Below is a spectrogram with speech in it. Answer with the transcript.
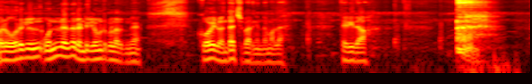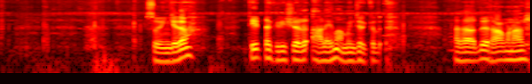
ஒரு ஒரு கிலோ ஒன்றுலேருந்து ரெண்டு கிலோமீட்டருக்குள்ளே இருக்குங்க. கோயில் வந்தாச்சு பாருங்க இந்த மலை. தெரியுதா? ஸோ இங்கே தான் தீர்த்தகிரீஸ்வரர் ஆலயம் அமைஞ்சிருக்குது. அதாவது ராமனால்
